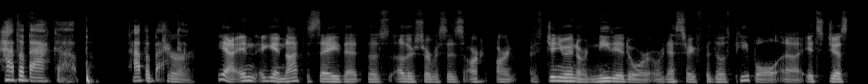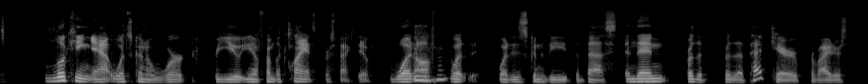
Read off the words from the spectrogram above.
have a backup have a backup Sure. Yeah, and again, not to say that those other services aren't aren't as genuine or needed or, or necessary for those people. Uh, it's just looking at what's going to work for you. You know, from the client's perspective, what off Mhm. what what is going to be the best, and then for the for the pet care providers,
